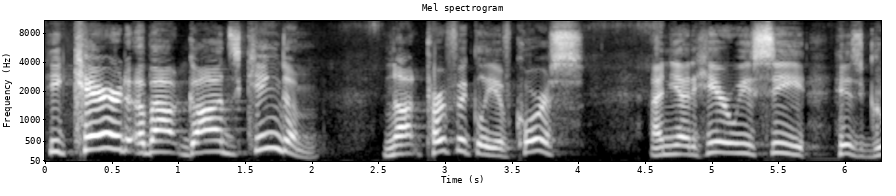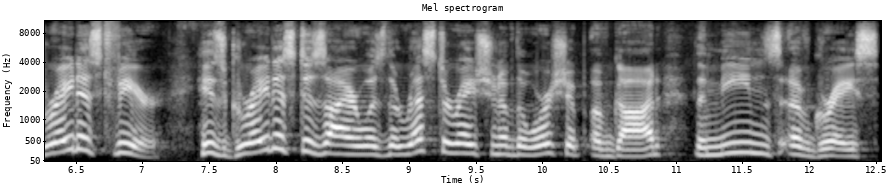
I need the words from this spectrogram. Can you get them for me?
He cared about God's kingdom. Not perfectly, of course. And yet, here we see his greatest fear, his greatest desire was the restoration of the worship of God, the means of grace.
